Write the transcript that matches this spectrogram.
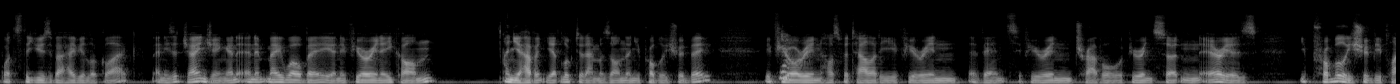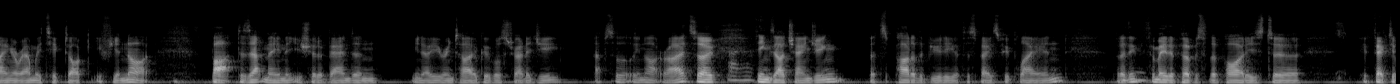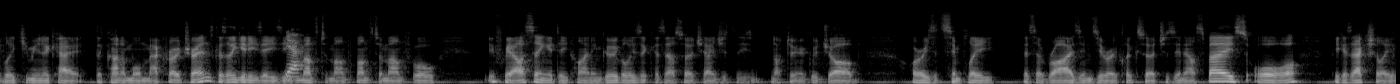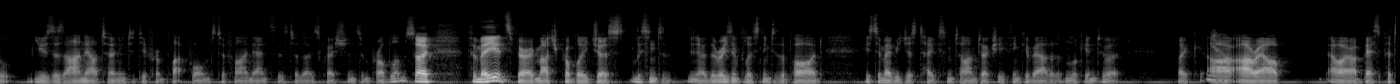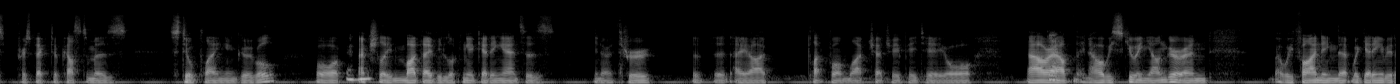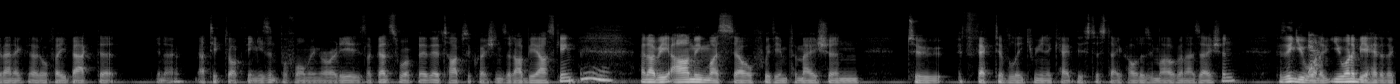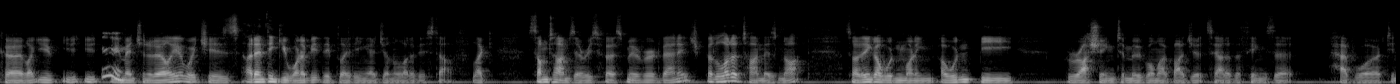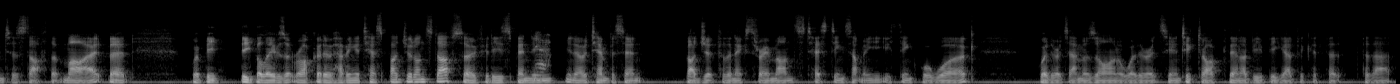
What's the user behavior look like? And is it changing? And, and it may well be. And if you're in ecom, and you haven't yet looked at Amazon, then you probably should be. If Yeah. you're in hospitality, if you're in events, if you're in travel, if you're in certain areas, you probably should be playing around with TikTok if you're not. But does that mean that you should abandon, you know, your entire Google strategy? Absolutely not, right? So Uh-huh. things are changing. That's part of the beauty of the space we play in. But I think for me, the purpose of the pod is to effectively communicate the kind of more macro trends because I think it is easy Yeah. month to month, month to month. Well, if we are seeing a decline in Google, is it because our search engine is not doing a good job, or is it simply there's a rise in zero click searches in our space, or because actually users are now turning to different platforms to find answers to those questions and problems. So for me, it's very much probably just listen to you know the reason for listening to the pod is to maybe just take some time to actually think about it and look into it. Like Yeah. are, are our are our best prospective customers still playing in Google, or actually might they be looking at getting answers, you know, through an AI platform like ChatGPT, or are Yeah. our you know are we skewing younger and are we finding that we're getting a bit of anecdotal feedback that you know our TikTok thing isn't performing or it is? Like that's what they're the types of questions that I'd be asking, Mm. and I'd be arming myself with information to effectively communicate this to stakeholders in my organization. Because I think you Yeah. want to you want to be ahead of the curve. Like you you, you, you Mm. mentioned it earlier, which is I don't think you want to be at the bleeding edge on a lot of this stuff. Like sometimes there is first mover advantage, but a lot of the time there's not. So I think I wouldn't wanting I wouldn't be rushing to move all my budgets out of the things that have worked into stuff that might. But we're big big believers at Rocket of having a test budget on stuff. So if it is spending Yeah. you know a ten percent budget for the next three months testing something that you think will work, whether it's Amazon or whether it's in TikTok, then I'd be a big advocate for for that.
